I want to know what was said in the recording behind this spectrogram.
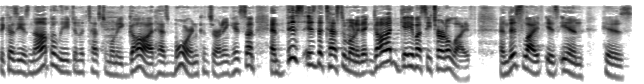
Because he has not believed in the testimony God has borne concerning his Son. And this is the testimony that God gave us eternal life, and this life is in his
